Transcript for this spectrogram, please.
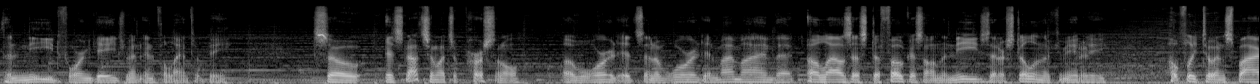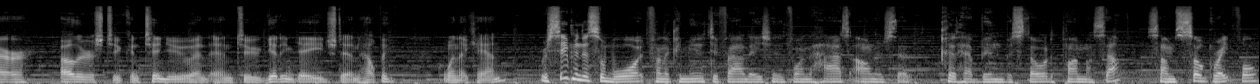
the need for engagement in philanthropy. So it's not so much a personal award, it's an award in my mind that allows us to focus on the needs that are still in the community, hopefully to inspire others to continue and, and to get engaged in helping when they can. Receiving this award from the Community Foundation is one of the highest honors that could have been bestowed upon myself. So I'm so grateful.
